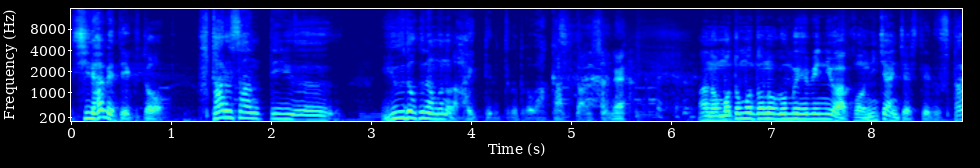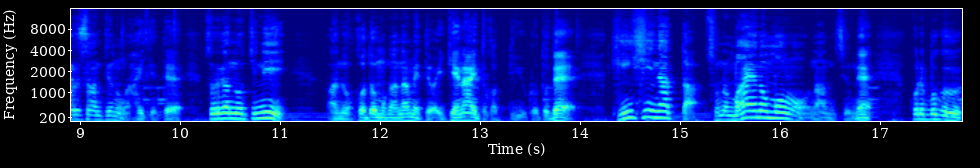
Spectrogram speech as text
調べていくとフタル酸っていう有毒なものが入ってるってことが分かったんですよね。あの元々のゴムヘビにはこうニチャニチャしてるフタル酸っていうのが入っててそれが後にあの子供が舐めてはいけないとかっていうことで禁止になったその前のものなんですよね。これ僕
